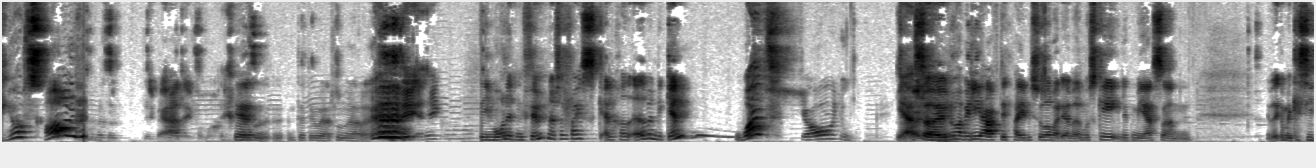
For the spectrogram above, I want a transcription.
leve sådan? Var sådan, Det er hverdag for mig. Ja, sådan, det, det var sådan noget. det, er det ikke I morgen er den 15. og så er det faktisk allerede advent igen. What? sjovt, jo. Ja, så øh, nu har vi lige haft et par episoder, hvor det har været måske lidt mere sådan, jeg ved ikke, om man kan sige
